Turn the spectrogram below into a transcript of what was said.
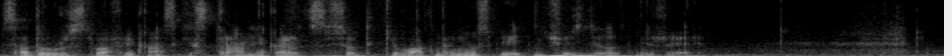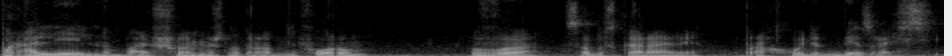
Содружество африканских стран. Мне кажется, все-таки Вагнер не успеет ничего сделать в Нижере. Параллельно большой международный форум в Саудовской Аравии проходит без России.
